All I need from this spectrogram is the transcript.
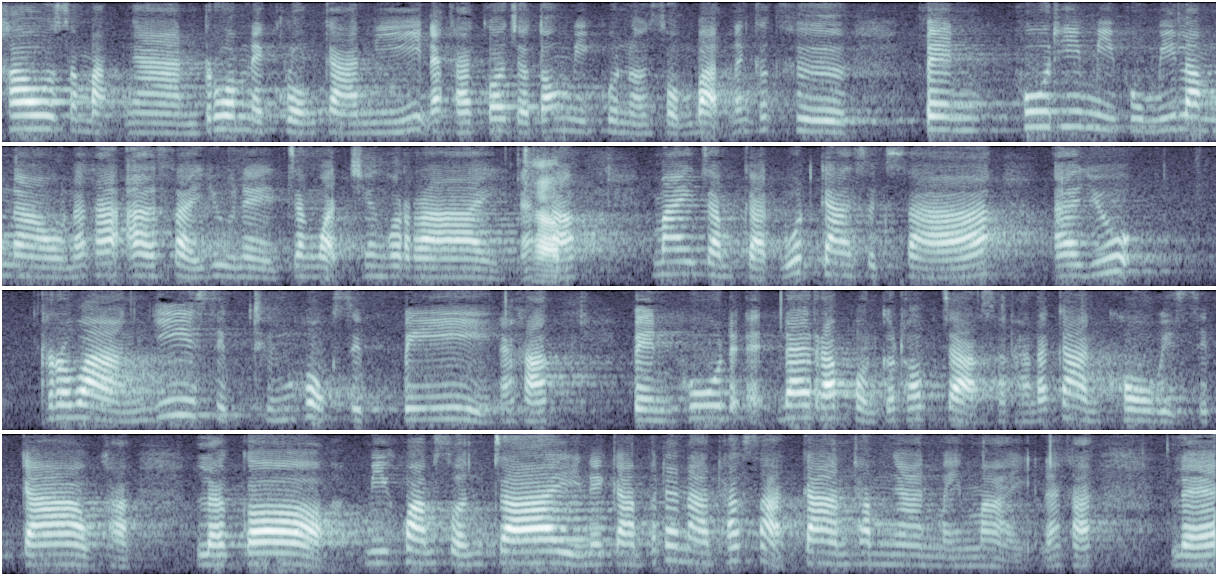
เข้าสมัครงานร่วมในโครงการนี้นะคะ ก็จะต้องมีคุณสมบัตินั่นก็คือ เป็นผู้ที่มีภูมิลำเนานะคะ อาศัยอยู่ในจังหวัดเชียงรายนะครัคะบไม่จำกัดวุฒิการศึกษาอายุ ระหว่าง 20ถึง60 ปีนะคะ เป็นผู้ได้รับผลกระทบจากสถานการณ์โควิด -19 ค่ะ แล้วก็มีความสนใจในการพัฒนาทักษะการทำงานใหม่ๆนะคะ และ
